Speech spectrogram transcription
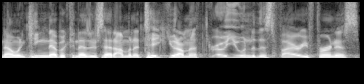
Now, when King Nebuchadnezzar said, I'm going to take you and I'm going to throw you into this fiery furnace,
